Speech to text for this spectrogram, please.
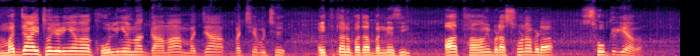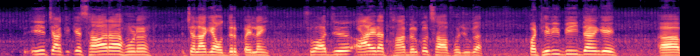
ਮੱਝਾਂ ਇੱਥੋਂ ਜਿਹੜੀਆਂ ਵਾ, ਖੋਲੀਆਂ ਵਾ, ਗਾਵਾਂ, ਮੱਝਾਂ ਬੱਚੇ ਬੁੱਛੇ ਇੱਥੇ ਤੁਹਾਨੂੰ ਪਤਾ ਬੰਨੇ ਸੀ। ਆਹ ਥਾਂ ਵੀ ਬੜਾ ਸੋਹਣਾ ਬੜਾ ਸੁੱਕ ਗਿਆ ਵਾ। ਤੇ ਇਹ ਚੱਕ ਕੇ ਸਾਰਾ ਹੁਣ ਚਲਾ ਗਿਆ ਉਧਰ ਪਹਿਲਾਂ ਹੀ। ਸੋ ਅੱਜ ਆ ਜਿਹੜਾ ਥਾਂ ਬਿਲਕੁਲ ਸਾਫ਼ ਹੋ ਜਾਊਗਾ। ਪੱਠੇ ਵੀ ਬੀਜ ਦਾਂਗੇ। ਆ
